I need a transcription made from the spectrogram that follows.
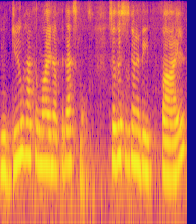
you do have to line up the decimals. So this is going to be 5,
